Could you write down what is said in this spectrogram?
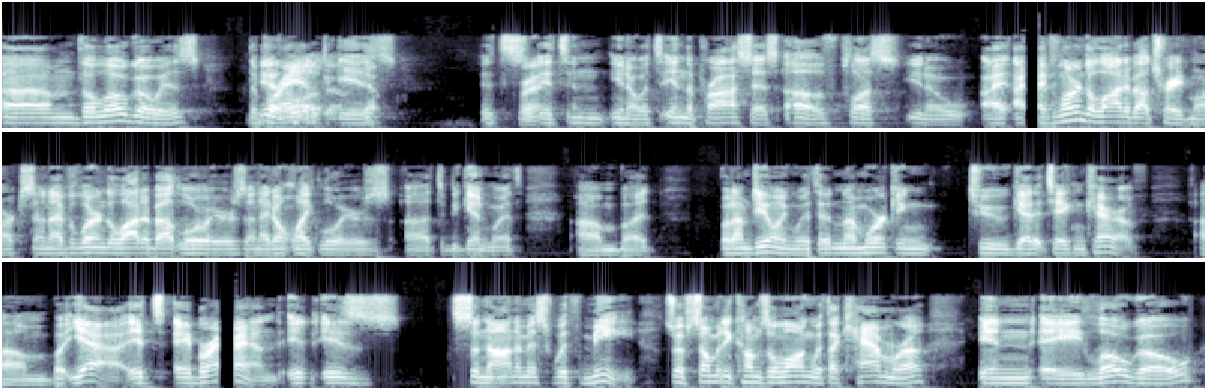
Um, the logo is the Yeah, brand logo, is. yep. It's Right. it's in you know it's in the process of plus you know I I've learned a lot about trademarks and I've learned a lot about lawyers and I don't like lawyers uh, to begin with. Um, but but I'm dealing with it and I'm working to get it taken care of. Um, but yeah it's a brand. It is synonymous with me. So if somebody comes along with a camera in a logo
